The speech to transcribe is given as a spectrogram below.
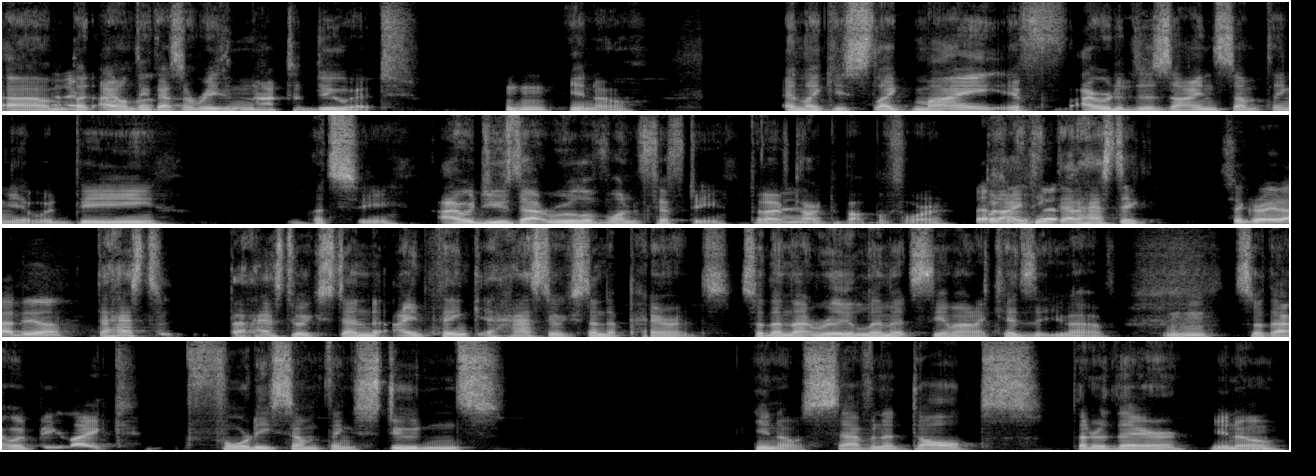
Um, but I don't think that's a reason not to do it. Mhm. You know, and like you, like my, if I were to design something, it would be, let's see, I would use that rule of 150 that I've Yeah. talked about before. That's but I think that- has to it's a great idea. that has to that has to extend i think it has to extend to parents so then that really limits the amount of kids that you have Mhm. so that would be like 40 something students you know seven adults that are there you know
